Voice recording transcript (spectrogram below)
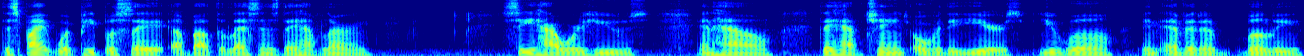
Despite what people say about the lessons they have learned, see Howard Hughes and how they have changed over the years, you will inevitably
